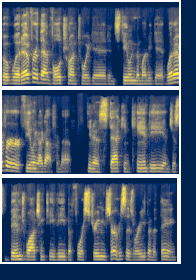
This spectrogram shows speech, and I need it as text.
but whatever that Voltron toy did and stealing the money did, whatever feeling I got from that, you know, stacking candy and just binge watching TV before streaming services were even a thing,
